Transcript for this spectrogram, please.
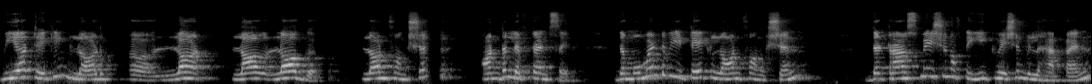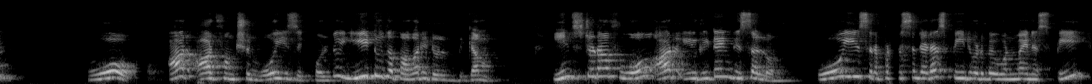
We are taking log, uh, log, log, log, function on the left hand side. The moment we take log function, the transformation of the equation will happen. O or odd function O is equal to e to the power it will become. Instead of O or you retain this alone. O is represented as P divided by 1 minus P.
